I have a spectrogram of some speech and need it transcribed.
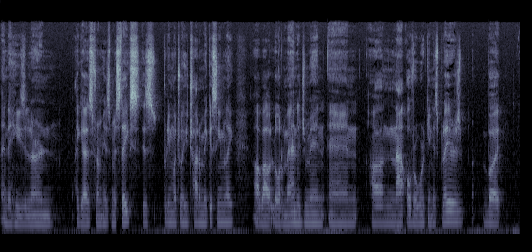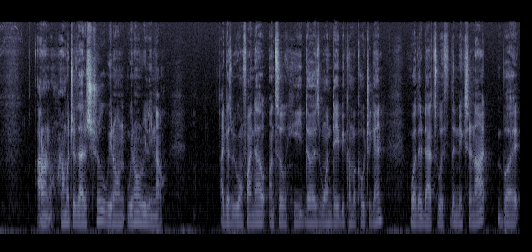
and that he's learned, I guess, from his mistakes is pretty much what he tried to make it seem like about load management and uh, not overworking his players. But I don't know how much of that is true. We don't we don't really know. I guess we won't find out until he does one day become a coach again, whether that's with the Knicks or not but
